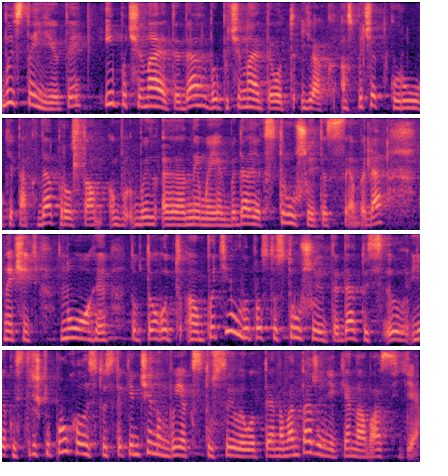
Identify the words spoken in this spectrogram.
Ви встаєте і починаєте, да, ви починаєте, от як а спочатку руки, так, да, просто ви е, ними якби, да, як струшуєте з себе, да, значить, ноги. Тобто, от е, по тілу ви просто струшуєте, да, тобто, е, якось трішки порухались, тобто таким чином ви як струсили от те навантаження, яке на вас є.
